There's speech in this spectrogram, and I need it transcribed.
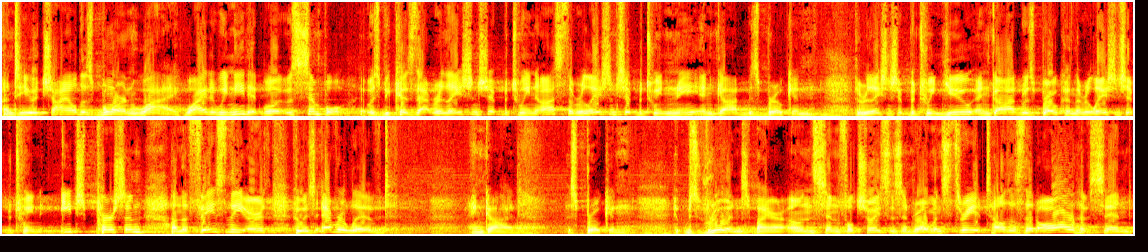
Unto you a child is born. Why? Why did we need it? Well, it was simple. It was because that relationship between us, the relationship between me and God was broken. The relationship between you and God was broken. The relationship between each person on the face of the earth who has ever lived and God is broken. It was ruined by our own sinful choices. In Romans 3, it tells us that all have sinned,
